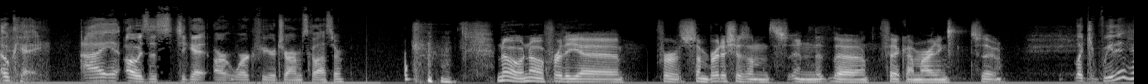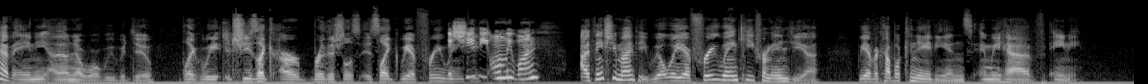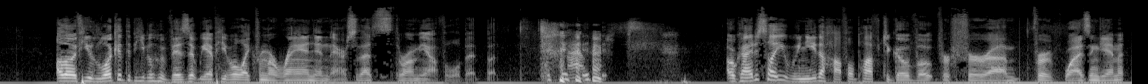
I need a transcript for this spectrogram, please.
Okay. I oh, is this to get artwork for your charms classer? no, no, for the uh, for some Britishisms in the, the fic I'm writing. too. Like if we didn't have Amy, I don't know what we would do. Like we, she's like our British list. It's like we have free. Winky. Is she the only one? I think she might be. We, we have free Winky from India. We have a couple Canadians, and we have Amy. Although if you look at the people who visit, we have people like from Iran in there, so that's throwing me off a little bit. But oh, can I just tell you, we need a Hufflepuff to go vote for for um, for Wizengamot.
